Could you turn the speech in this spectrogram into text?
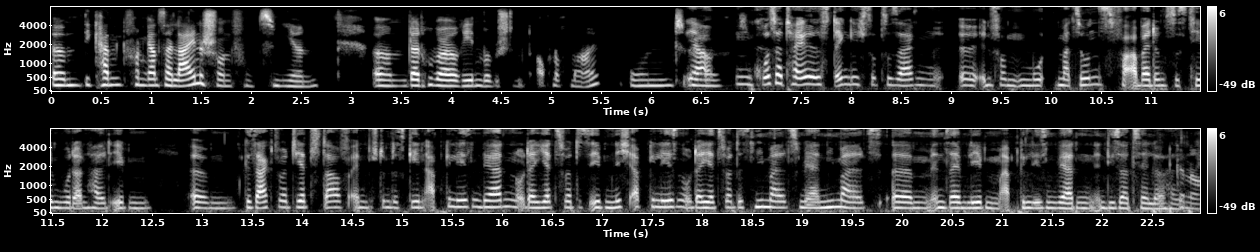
ähm, die kann von ganz alleine schon funktionieren. Ähm, darüber reden wir bestimmt auch nochmal. Und ja, äh, ein großer Teil ist, denke ich, sozusagen äh, Informationsverarbeitungssystem, wo dann halt eben ähm, gesagt wird, jetzt darf ein bestimmtes Gen abgelesen werden oder jetzt wird es eben nicht abgelesen oder jetzt wird es niemals mehr, niemals ähm, in seinem Leben abgelesen werden in dieser Zelle halt. Genau.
